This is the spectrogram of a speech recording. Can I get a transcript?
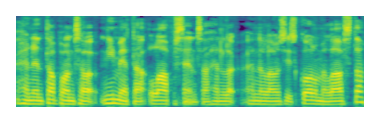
hänen tapansa nimetä lapsensa. Hänellä, hänellä on siis kolme lasta,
